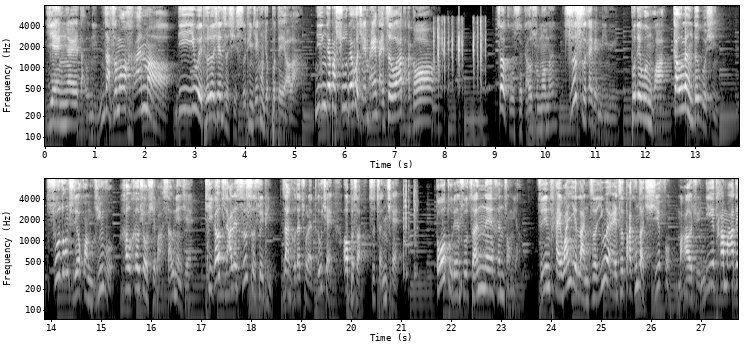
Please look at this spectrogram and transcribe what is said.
掩耳盗铃，你咋这么憨嘛？你以为偷走显示器、视频监控就不得了啦？你应该把鼠标和键盘也带走啊，大哥！这故事告诉我们：知识改变命运，不得文化，搞哪样都不行。书中自有黄金屋，好好学习吧，少年些。提高自家的知识水平，然后再出来偷钱，哦，不是，是挣钱。多读点书真的很重要。最近台湾一男子因为儿子打工遭欺负，骂了句“你他妈的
